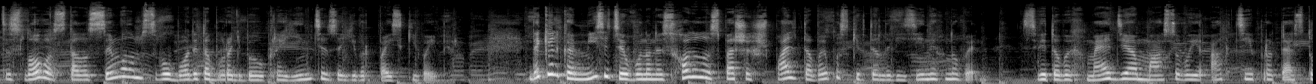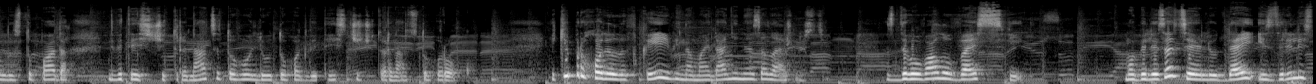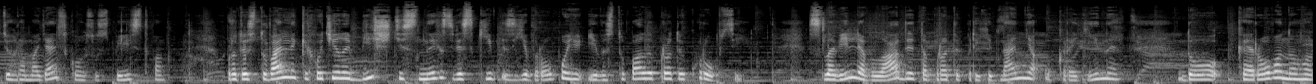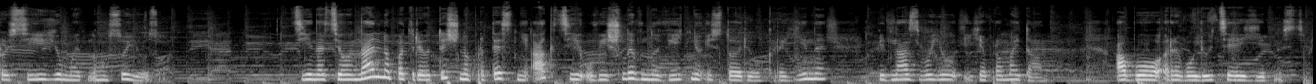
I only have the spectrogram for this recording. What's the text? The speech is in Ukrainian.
Це слово стало символом свободи та боротьби українців за європейський вибір. Декілька місяців воно не сходило з перших шпальт та випусків телевізійних новин, світових медіа, масової акції протесту листопада 2013 лютого 2014 року, які проходили в Києві на Майдані Незалежності. Здивувало весь світ. Мобілізація людей із зрілістю громадянського суспільства. Протестувальники хотіли більш тісних зв'язків з Європою і виступали проти корупції, славілля влади та проти приєднання України до керованого Росією митного союзу. Ці національно-патріотично-протестні акції увійшли в новітню історію України під назвою Євромайдан або Революція Гідності.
